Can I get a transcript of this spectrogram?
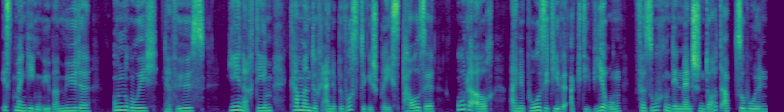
Ist mein Gegenüber müde, unruhig, nervös? Je nachdem kann man durch eine bewusste Gesprächspause oder auch eine positive Aktivierung versuchen, den Menschen dort abzuholen,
